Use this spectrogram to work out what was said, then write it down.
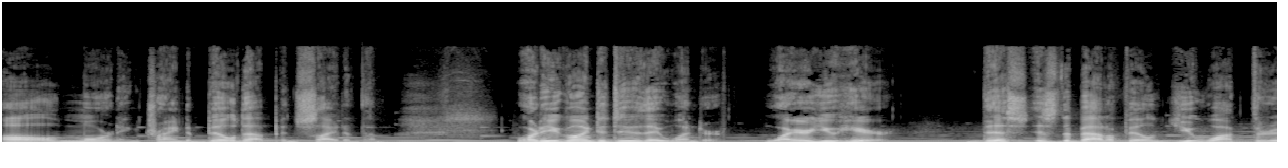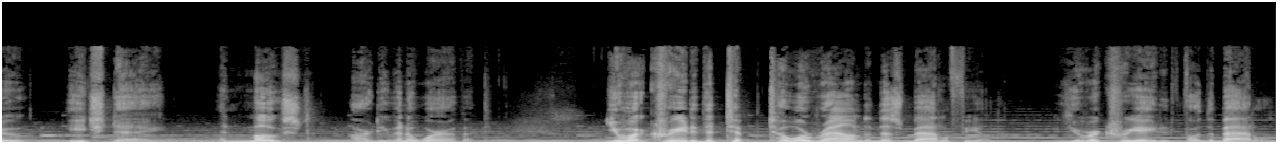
all morning trying to build up inside of them? What are you going to do? They wonder. Why are you here? This is the battlefield you walk through each day, and most aren't even aware of it. You weren't created to tiptoe around in this battlefield. You were created for the battle.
